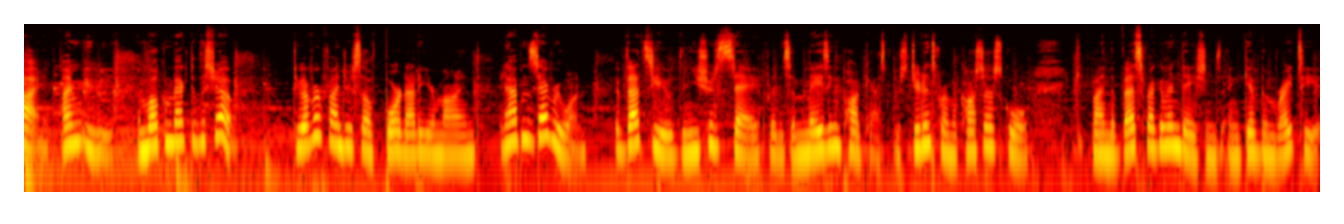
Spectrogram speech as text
I'm Evie, and welcome back to the show. Do you ever find yourself bored out of your mind? It happens to everyone. If that's you, then you should stay for this amazing podcast where students from across our school find the best recommendations and give them right to you.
